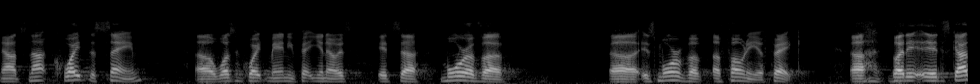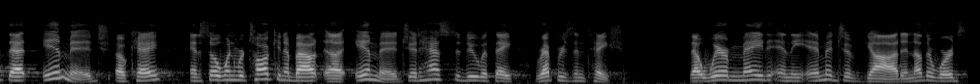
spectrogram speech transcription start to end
Now, it's not quite the same. Uh, wasn't quite manufactured. You know, it's it's uh, more of a uh, it's more of a, a phony, a fake. Uh, but it, has got that image, okay? And so when we're talking about uh, image, it has to do with a representation. That we're made in the image of God. In other words,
